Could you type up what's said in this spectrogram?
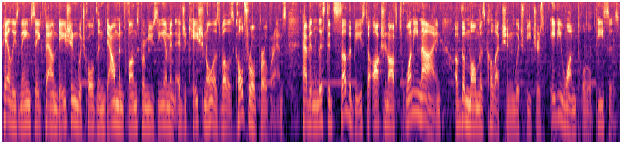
Paley's namesake foundation, which holds endowment funds for museum and educational as well as cultural programs, have enlisted Sotheby's to auction off 29 of the MoMA's collection, which features 81 total pieces.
